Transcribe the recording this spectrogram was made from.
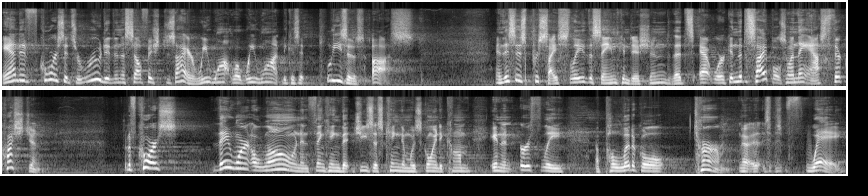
And of course, it's rooted in a selfish desire. We want what we want because it pleases us. And this is precisely the same condition that's at work in the disciples when they asked their question. But of course, they weren't alone in thinking that Jesus' kingdom was going to come in an earthly, political term, uh, way.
